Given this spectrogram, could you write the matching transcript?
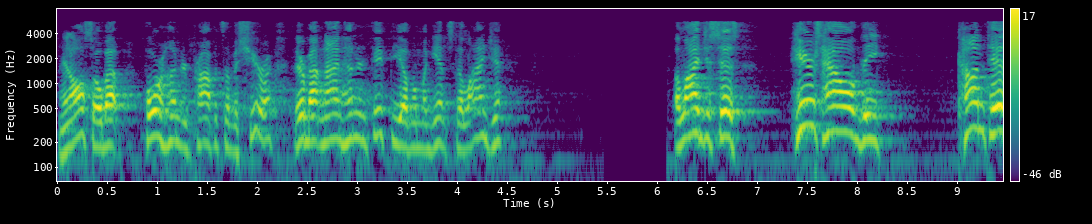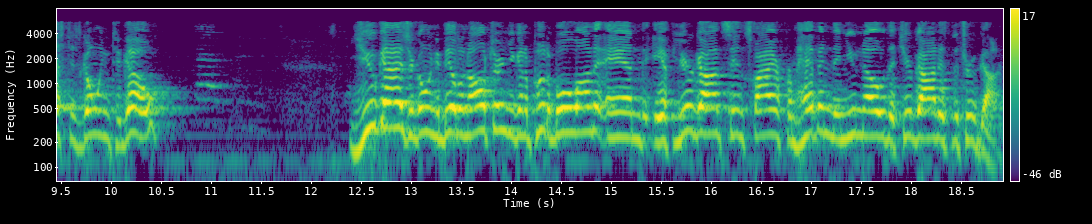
And also about 400 prophets of Asherah. There are about 950 of them against Elijah. Elijah says, Here's how the contest is going to go. You guys are going to build an altar and you're going to put a bull on it, and if your God sends fire from heaven, then you know that your God is the true God.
